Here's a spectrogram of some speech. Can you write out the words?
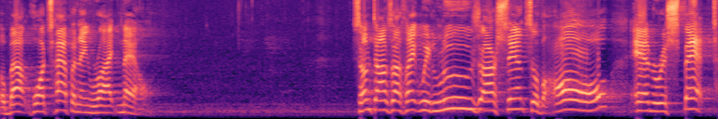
about what's happening right now. Sometimes I think we lose our sense of awe and respect.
